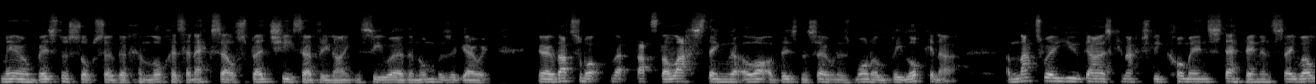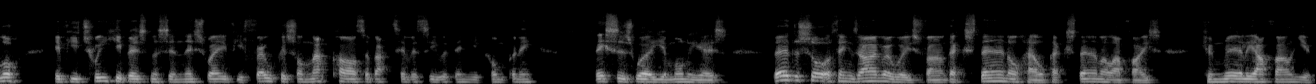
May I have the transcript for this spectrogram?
my own business up so they can look at an Excel spreadsheet every night and see where the numbers are going. You know, that's what that, that's the last thing that a lot of business owners want to be looking at. And that's where you guys can actually come in, step in and say, well, look, if you tweak your business in this way, if you focus on that part of activity within your company, this is where your money is. They're the sort of things I've always found external help, external advice can really add value.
